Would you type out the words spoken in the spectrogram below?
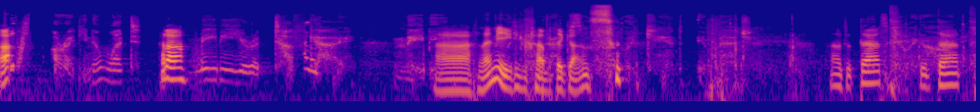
Ah. All right, you know what? Hello. Maybe you're a tough guy. Maybe. Uh, let me grab the guns. Simply can't. I'll do that, do that,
